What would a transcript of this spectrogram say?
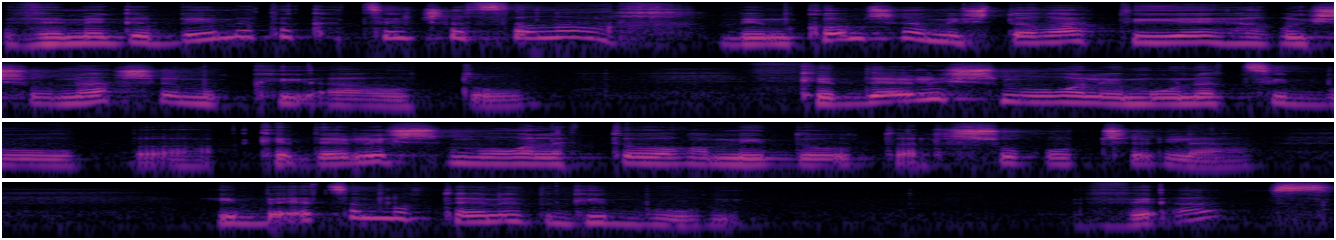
ומגבים את הקצין שסרח. במקום שהמשטרה תהיה הראשונה שמוקיעה אותו, כדי לשמור על אמון הציבור בה, כדי לשמור על הטוהר המידות, על השורות שלה, היא בעצם נותנת גיבוי. ואז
